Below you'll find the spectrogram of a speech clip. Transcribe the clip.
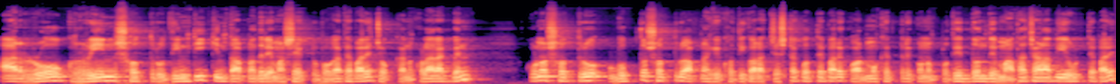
আর রোগ, ঋণ, শত্রু তিনটিই কিন্তু আপনাদের এ মাসে একটু ভোগাতে পারে, চোখ কান খোলা রাখবেন। কোনো শত্রু, গুপ্ত শত্রু আপনাকে ক্ষতি করার চেষ্টা করতে পারে, কর্মক্ষেত্রে কোনো প্রতিদ্বন্দ্বী মাথা চাড়া দিয়ে উঠতে পারে,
